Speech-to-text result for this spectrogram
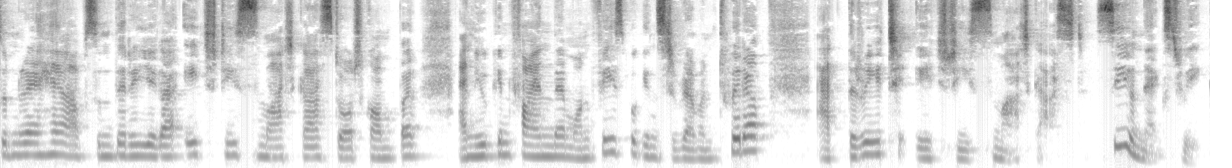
सुन रहे हैं आप सुनते रहिएगा H T Smartcast dot com पर and you can find them on Facebook Instagram and Twitter at the rate H T Smartcast see you next week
